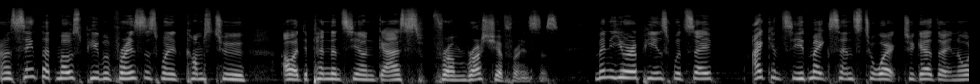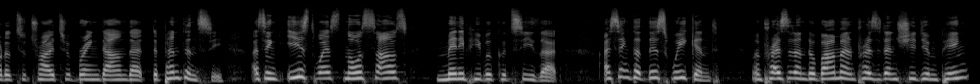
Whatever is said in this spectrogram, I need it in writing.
And I think that most people, for instance, when it comes to our dependency on gas from Russia, for instance, many Europeans would say, I can see it makes sense to work together in order to try to bring down that dependency. I think east, west, north, south, many people could see that. I think that this weekend, when President Obama and President Xi Jinping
